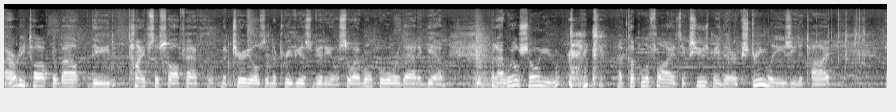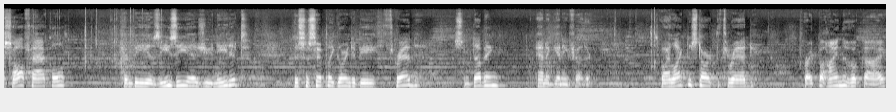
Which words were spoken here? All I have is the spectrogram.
I already talked about the types of soft hackle materials in the previous video, so I won't go over that again. But I will show you a couple of flies, excuse me, that are extremely easy to tie. A soft hackle can be as easy as you need it. This is simply going to be thread, some dubbing, and a guinea feather. So I like to start the thread right behind the hook eye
